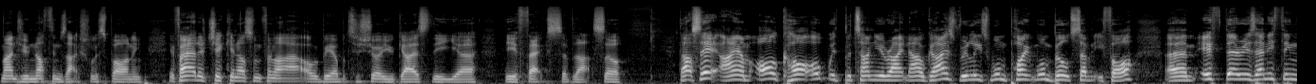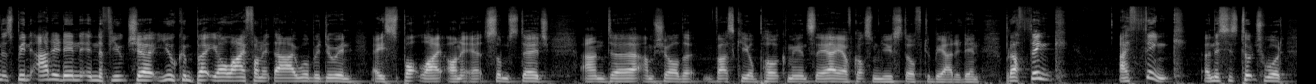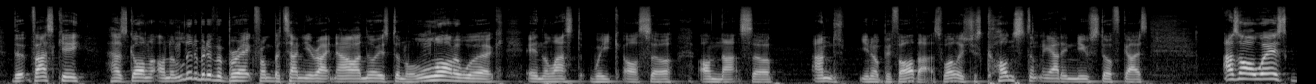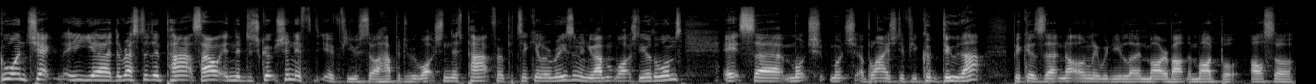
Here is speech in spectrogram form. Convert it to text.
Mind you, nothing's actually spawning. If I had a chicken or something like that, I would be able to show you guys the uh, the effects of that. So. That's it. I am all caught up with Botania right now, guys. Release 1.1 build 74. Um, if there is anything that's been added in in the future, you can bet your life on it that I will be doing a spotlight on it at some stage. And uh, I'm sure that Vazkii will poke me and say, hey, I've got some new stuff to be added in. But I think, I think, and this is touchwood, that Vazkii has gone on a little bit of a break from Botania right now. I know he's done a lot of work in the last week or so on that. So and you know before that as well. He's just constantly adding new stuff, guys. As always, go and check the uh, the rest of the parts out in the description if if you so happen to be watching this part for a particular reason and you haven't watched the other ones. It's uh, much much obliged if you could do that because uh, not only would you learn more about the mod, but also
